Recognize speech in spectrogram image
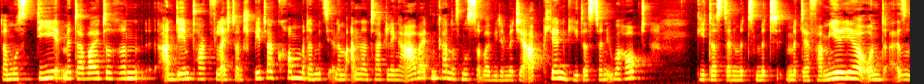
da muss die Mitarbeiterin an dem Tag vielleicht dann später kommen, damit sie an einem anderen Tag länger arbeiten kann. Das musst du aber wieder mit ihr abklären. Geht das denn überhaupt? Geht das denn mit, mit, mit der Familie? Und also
